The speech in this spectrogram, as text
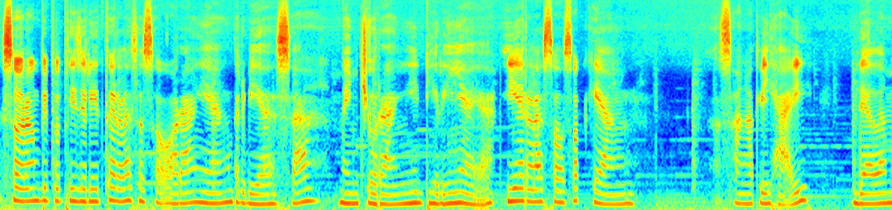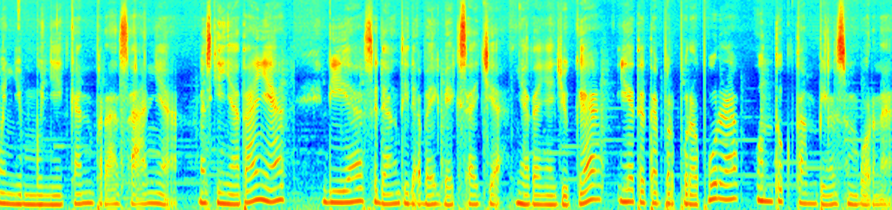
Seorang people pleaser itu adalah seseorang yang terbiasa mencurangi dirinya ya. Ia adalah sosok yang sangat lihai dalam menyembunyikan perasaannya. Meski nyatanya dia sedang tidak baik-baik saja. Nyatanya juga ia tetap berpura-pura untuk tampil sempurna.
